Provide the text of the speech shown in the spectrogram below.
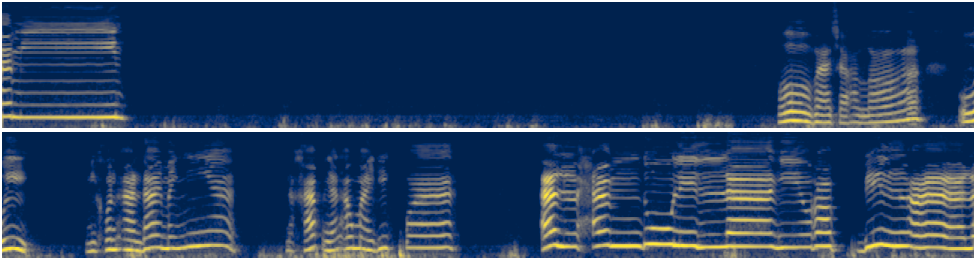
ามีน โอ้ มาชาอัลลอฮ์อุ้ยมีคนอ่านได้ไหมเนี่ยนะครับ งั้นเอาใหม่ดีกว่า อัลฮัมดุลิลลาฮิรับบิลอาล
